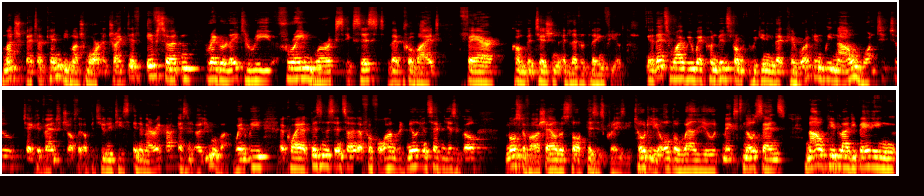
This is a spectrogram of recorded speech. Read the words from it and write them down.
much better, can be much more attractive if certain regulatory frameworks exist that provide fair competition and level playing field. And that's why we were convinced from the beginning that can work. And we now wanted to take advantage of the opportunities in America as an early mover. When we acquired Business Insider for 400 million seven years ago, most of our shareholders thought this is crazy, totally overvalued, makes no sense. Now people are debating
